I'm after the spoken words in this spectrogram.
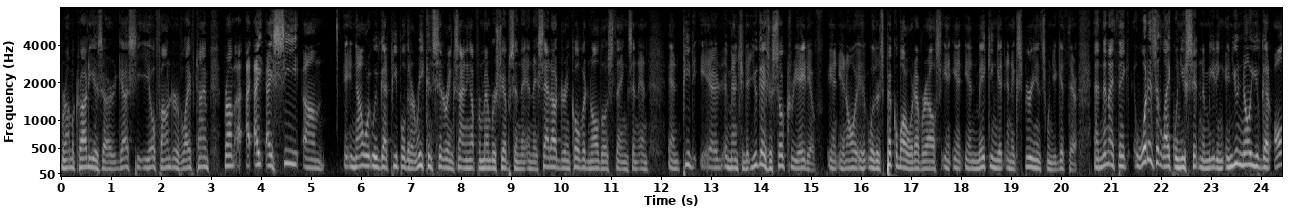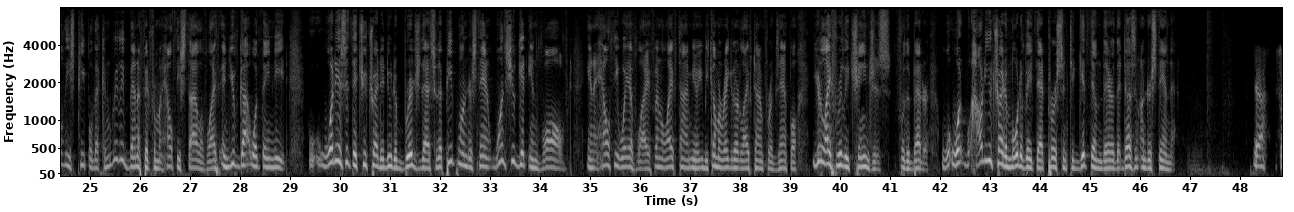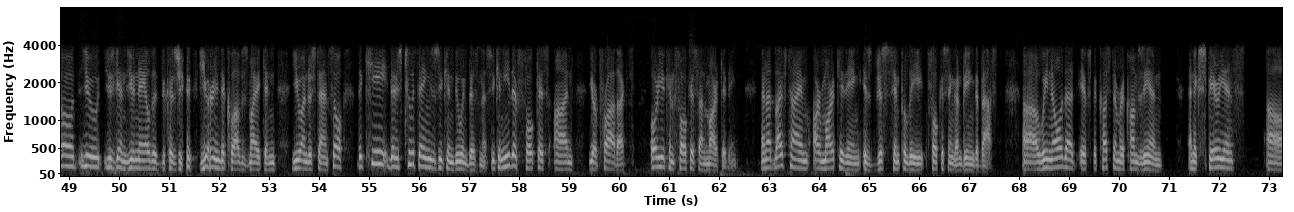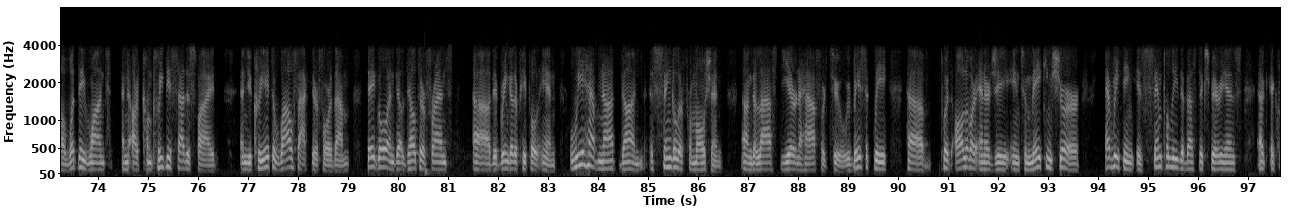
Bahram Akradi is our guest, CEO, founder of Lifetime. Bahram, I, I, I see um, now we've got people that are reconsidering signing up for memberships, and they and they sat out during COVID and all those things. And and and Pete uh, mentioned it. You guys are so creative in you know whether it's pickleball or whatever else in, in, in making it an experience when you get there. And then I think, what is it like when you sit in a meeting and you know you've got all these people that can really benefit from a healthy style of life, and you've got what they need what is it that you try to do to bridge that so that people understand once you get involved in a healthy way of life and a lifetime, you know, you become a regular lifetime, for example, your life really changes for the better. What, what, how do you try to motivate that person to get them there that doesn't understand that? Yeah. So you, you again, you nailed it because you, you're in the clubs, Mike, and you understand. So the key, there's two things you can do in business. You can either focus on your product or you can focus on marketing. And at Lifetime, our marketing is just simply focusing on being the best. Uh, we know that if the customer comes in and experience uh, what they want and are completely satisfied, and you create a wow factor for them, they go and they'll tell their friends, uh, they bring other people in. We have not done a singular promotion on the last year and a half or two. We basically have put all of our energy into making sure everything is simply the best experience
